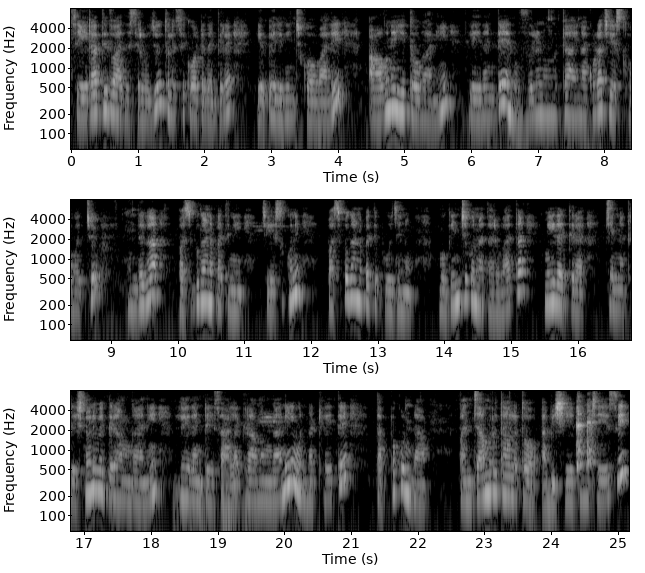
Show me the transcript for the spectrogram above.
క్షీరాబ్ది ద్వాదశి రోజు తులసి కోట దగ్గర ఎ- వెలిగించుకోవాలి. ఆవు నెయ్యితో కానీ లేదంటే నువ్వుల నూనెతో అయినా కూడా చేసుకోవచ్చు. ముందుగా పసుపు గణపతిని చేసుకుని పసుపు గణపతి పూజను ముగించుకున్న తర్వాత మీ దగ్గర చిన్న కృష్ణుని విగ్రహం కానీ లేదంటే సాలగ్రామం కానీ ఉన్నట్లయితే తప్పకుండా పంచామృతాలతో అభిషేకం చేసి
